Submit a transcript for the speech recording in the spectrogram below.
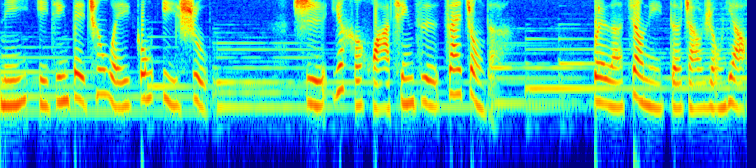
你已经被称为公义树，是耶和华亲自栽种的。为了叫你得着荣耀，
